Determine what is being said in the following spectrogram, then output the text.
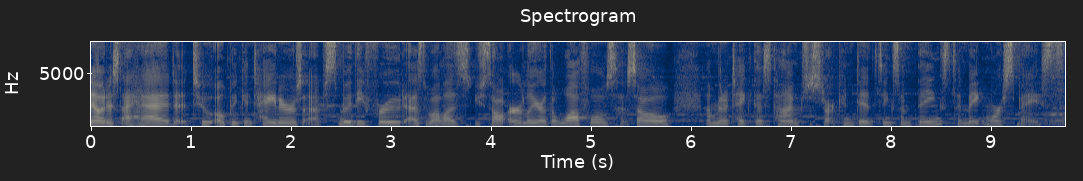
Noticed I had two open containers of smoothie fruit as well as you saw earlier the waffles. So I'm going to take this time to start condensing some things to make more space.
